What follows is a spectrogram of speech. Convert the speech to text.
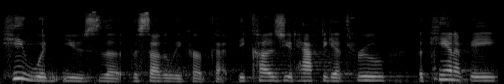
he wouldn't use the, the southerly curb cut, because you'd have to get through the canopy,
